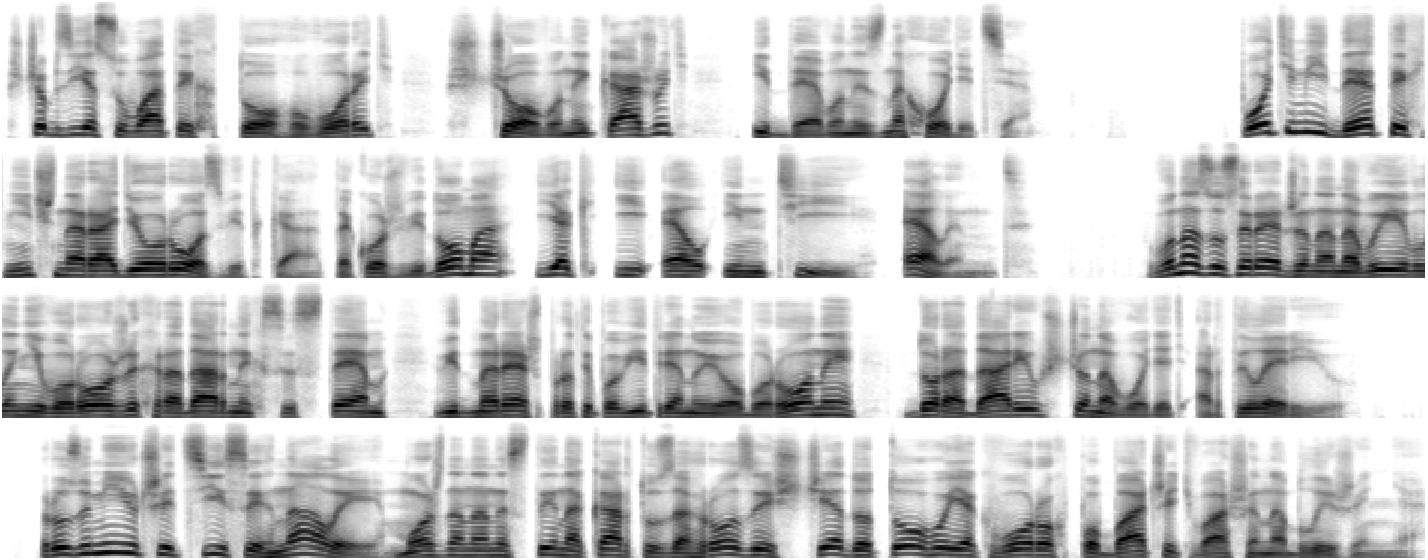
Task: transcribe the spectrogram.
щоб з'ясувати, хто говорить, що вони кажуть і де вони знаходяться. Потім йде технічна радіорозвідка, також відома як ELNT – ELENT. Вона зосереджена на виявленні ворожих радарних систем від мереж протиповітряної оборони до радарів, що наводять артилерію. Розуміючи ці сигнали, можна нанести на карту загрози ще до того, як ворог побачить ваше наближення.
